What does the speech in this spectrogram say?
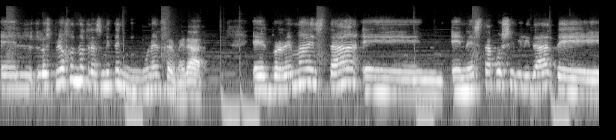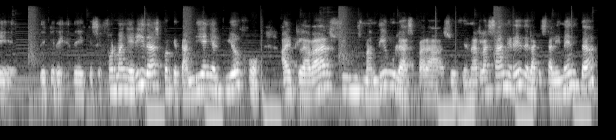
los piojos no transmiten ninguna enfermedad. El problema está en esta posibilidad de, de que, se forman heridas, porque también el piojo, al clavar sus mandíbulas para succionar la sangre de la que se alimenta,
